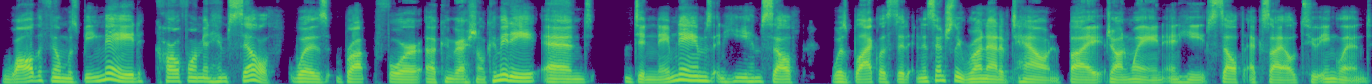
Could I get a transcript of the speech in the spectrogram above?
while the film was being made, Carl Foreman himself was brought before a congressional committee and didn't name names, and he himself was blacklisted and essentially run out of town by John Wayne, and he self exiled to England.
